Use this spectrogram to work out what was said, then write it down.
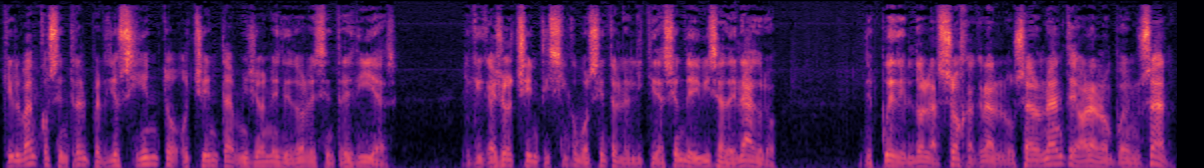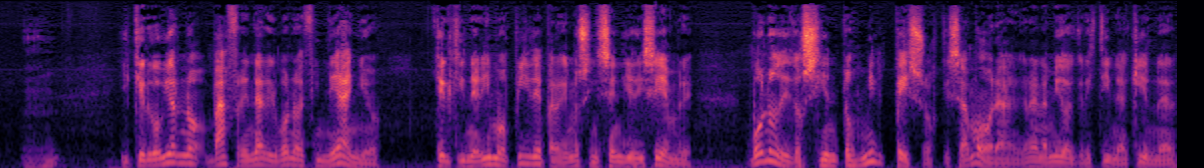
Que el Banco Central perdió 180 millones de dólares en tres días y que cayó 85% en la liquidación de divisas del agro. Después del dólar soja, claro, lo usaron antes, ahora no lo pueden usar y que el gobierno va a frenar el bono de fin de año, que el kirchnerismo pide para que no se incendie diciembre. Bono de 200 mil pesos que Zamora, el gran amigo de Cristina Kirchner,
